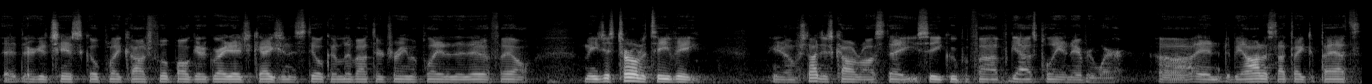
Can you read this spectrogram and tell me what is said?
that they get a chance to go play college football, get a great education, and still can live out their dream of playing in the NFL. I mean, you just turn on the TV. You know, it's not just Colorado State. You see group of five guys playing everywhere. Uh, and to be honest, I think the path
